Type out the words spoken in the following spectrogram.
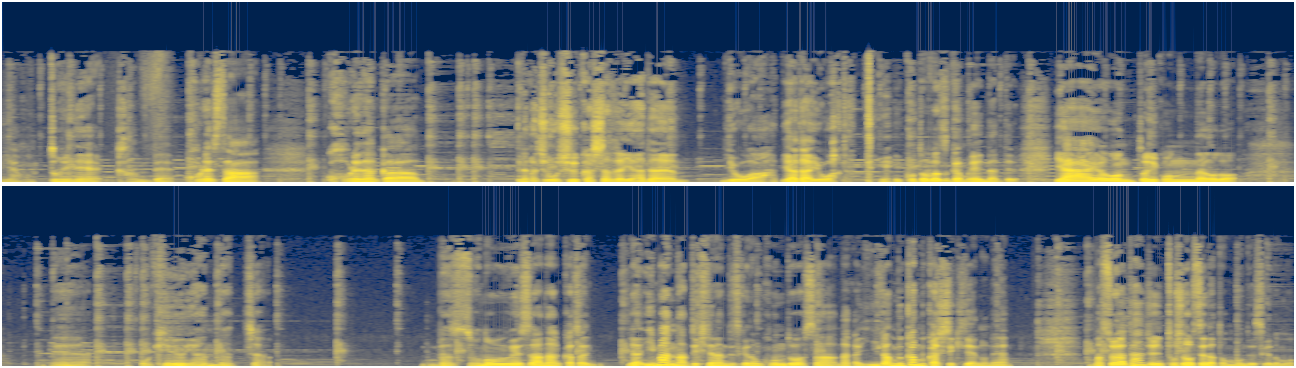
いや本当にね勘弁。これさこれなんかなんか常習化したら嫌だよは嫌だよはだって言葉遣いも変になってる。嫌よ本当にこんなこと。ねえ起きるの嫌になっちゃう。だその上さなんかさいや今になってきてなんですけども今度はさなんか胃がムカムカしてきてんのね。まあそれは単純に年のせいだと思うんですけども。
